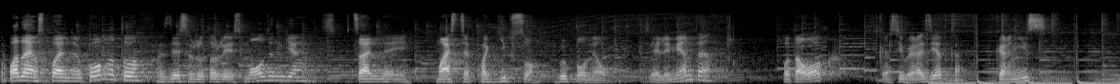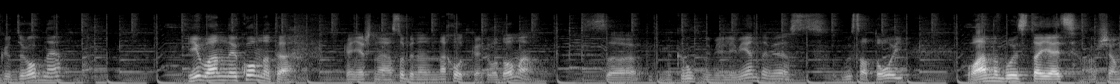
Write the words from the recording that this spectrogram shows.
Попадаем в спальную комнату. Здесь уже тоже есть молдинги. Специальный мастер по гипсу выполнил все элементы. Потолок, красивая розетка, карниз, гардеробная и ванная комната. Конечно, особенно находка этого дома с такими крупными элементами, с высотой. Ванна будет стоять. В общем,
